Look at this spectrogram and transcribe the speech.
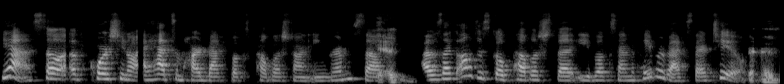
Yeah. So of course, you know, I had some hardback books published on Ingram. So I was like, I'll just go publish the ebooks and the paperbacks there too. Mm-hmm.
